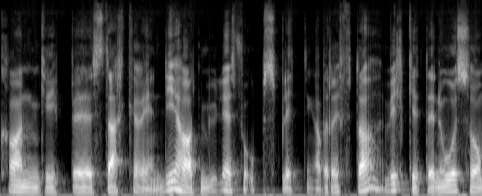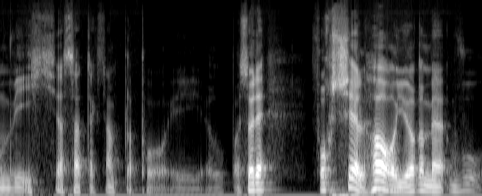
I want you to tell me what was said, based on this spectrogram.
kan gripe sterkere inn. De har hatt mulighet for oppsplitting av bedrifter, hvilket er noe som vi ikke har sett eksempler på i Europa. Så det, forskjell har å gjøre med hvor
